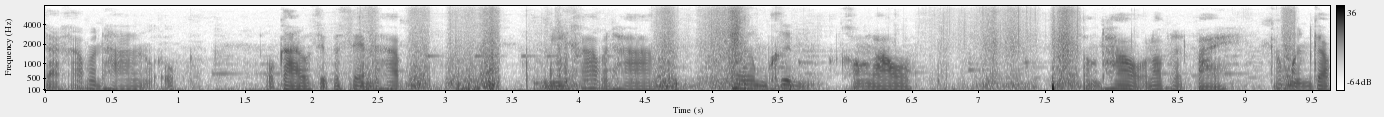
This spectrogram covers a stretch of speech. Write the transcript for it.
จากค่าบันทางโอกาส 60%นะครับ มีค่าบันทางเพิ่มขึ้นของเราสองเท่ารอบถัดไป ก็เหมือนกับ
